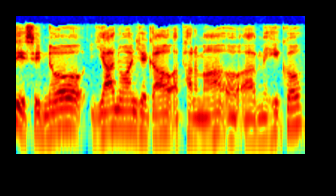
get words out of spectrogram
Sí, si no, ya no han llegado a Panamá o a México,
